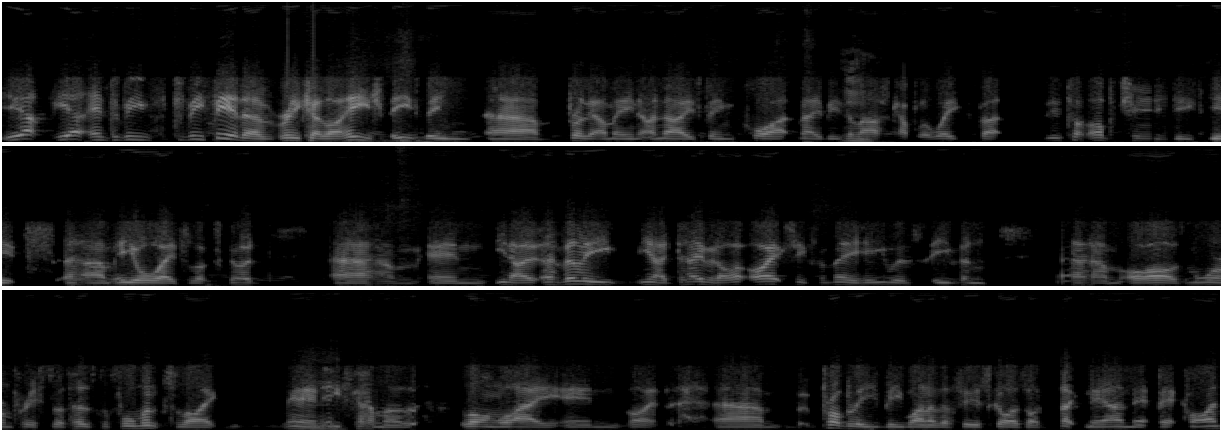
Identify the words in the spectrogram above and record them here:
Yeah, yeah, and to be to be fair to Rieko, like he's he's been um, brilliant. I mean, I know he's been quiet maybe the mm. last couple of weeks, but the opportunities he gets, um, he always looks good. Um, and you know, Vili, you know, David, I, I, actually for me, he was even. Um, I was more impressed with his performance. Like, man, he's come a long way, and like um, probably be one of the first guys I'd pick now in that back line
